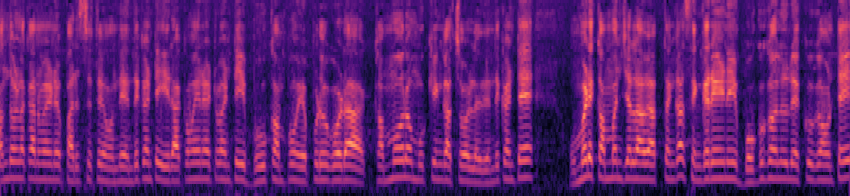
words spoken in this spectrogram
ఆందోళనకరమైన పరిస్థితి ఉంది. ఎందుకంటే ఈ రకమైనటువంటి భూకంపం ఎప్పుడూ కూడా ఖమ్మంలో ముఖ్యంగా చూడలేదు. ఎందుకంటే ఉమ్మడి ఖమ్మం జిల్లా వ్యాప్తంగా సింగరేణి బొగ్గు గనులు ఎక్కువగా ఉంటాయి.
